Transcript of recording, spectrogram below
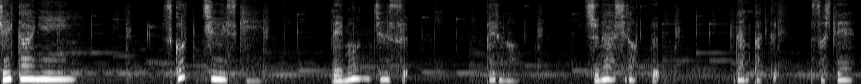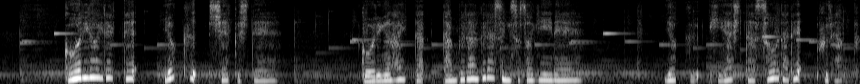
シェイカーにスコッチウイスキーレモンジュースペルノシュガーシロップ卵白そして氷を入れてよくシェイクして氷が入ったタンブラーグラスに注ぎ入れよく冷やしたソーダでフルアップ。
